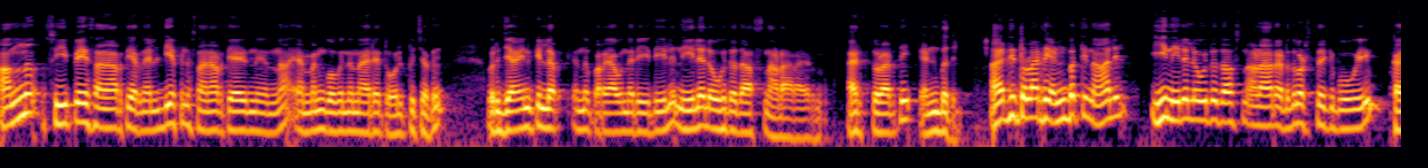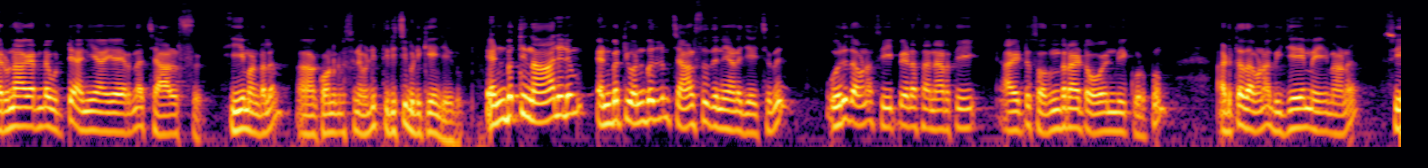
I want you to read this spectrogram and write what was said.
അന്ന് സി പി ഐ സ്ഥാനാർത്ഥിയായിരുന്ന എൽ ഡി എഫിന്റെ സ്ഥാനാർത്ഥിയായിരുന്ന എം എൻ ഗോവിന്ദൻ നായരെ തോൽപ്പിച്ചത് ഒരു ജയൻ കില്ലർ എന്ന് പറയാവുന്ന രീതിയിൽ നീലലോഹിതദാസ് നാടാറായിരുന്നു ആയിരത്തി തൊള്ളായിരത്തി എൺപതിൽ ആയിരത്തി തൊള്ളായിരത്തി എൺപത്തി നാലിൽ ഈ നീലലോഹിതദാസ് നാടാർ ഇടതുപക്ഷത്തേക്ക് പോവുകയും കരുണാകരന്റെ ഉറ്റ അനുയായിയായിരുന്ന ചാൾസ് ഈ മണ്ഡലം കോൺഗ്രസിന് വേണ്ടി തിരിച്ചു പിടിക്കുകയും ചെയ്തു. എൺപത്തി നാലിലും എൺപത്തി ഒൻപതിലും ചാൾസ് തന്നെയാണ് ജയിച്ചത്. ഒരു തവണ സി പി ഐയുടെ സ്ഥാനാർത്ഥി ആയിട്ട് സ്വതന്ത്രമായിട്ട് ഒ എൻ വി കുറുപ്പും അടുത്ത തവണ വിജയമേയുമാണ് സി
